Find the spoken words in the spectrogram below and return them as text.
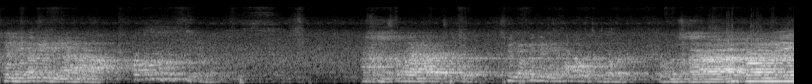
সেই নবীকে নিয়ে আমরা কত করি। আসুন সবাই আমরা ছোট সেই নবীকে নিয়ে কথা বলতে হবে সাধনে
